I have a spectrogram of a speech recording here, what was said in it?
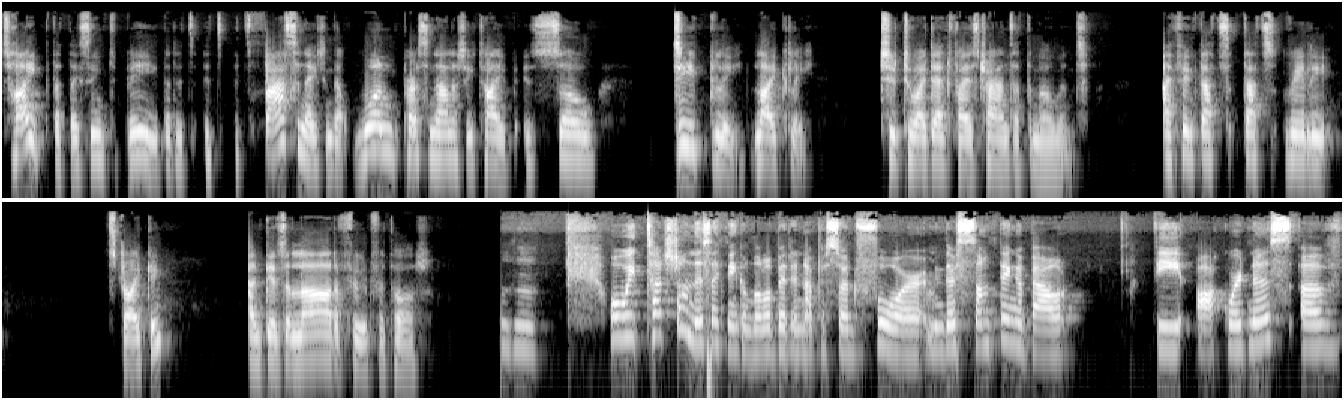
type that they seem to be that it's it's it's fascinating that one personality type is so deeply likely to to identify as trans at the moment. I think that's that's really striking and gives a lot of food for thought. Mm-hmm. Well, we touched on this, I think, a little bit in episode four. I mean, there's something about the awkwardness of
